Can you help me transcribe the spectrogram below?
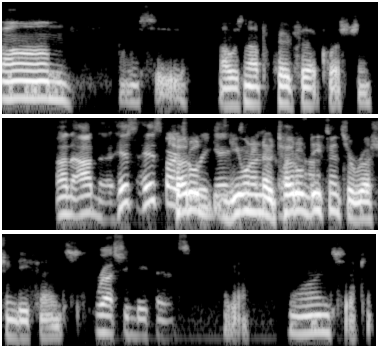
Um, let me see. I was not prepared for that question. I know. I know. His his first total. three games. Do you want to know total defense or rushing defense? Rushing defense. Okay. One second.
